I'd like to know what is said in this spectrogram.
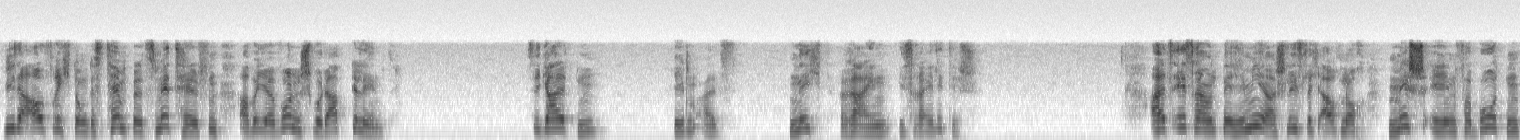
Wiederaufrichtung des Tempels mithelfen, aber ihr Wunsch wurde abgelehnt. Sie galten eben als nicht rein israelitisch. Als Esra und Nehemia schließlich auch noch Mischehen verboten,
